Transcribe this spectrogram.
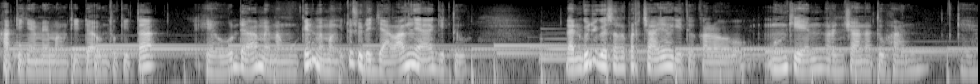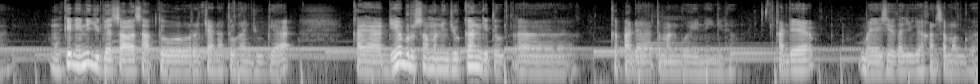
hatinya memang tidak untuk kita ya udah memang mungkin memang itu sudah jalannya gitu dan gue juga selalu percaya gitu kalau mungkin rencana Tuhan kayak mungkin ini juga salah satu rencana Tuhan juga. Kayak dia berusaha menunjukkan gitu uh, kepada teman gue ini gitu. Kan dia banyak cerita juga kan sama gue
